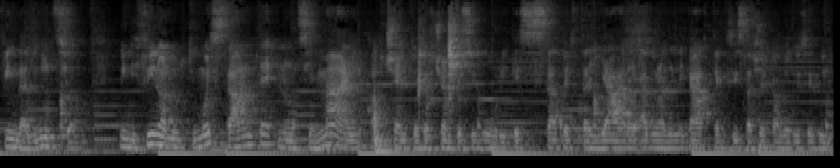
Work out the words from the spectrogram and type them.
fin dall'inizio, quindi fino all'ultimo istante non si è mai al 100% sicuri che si sta per tagliare ad una delle carte che si sta cercando di eseguire.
